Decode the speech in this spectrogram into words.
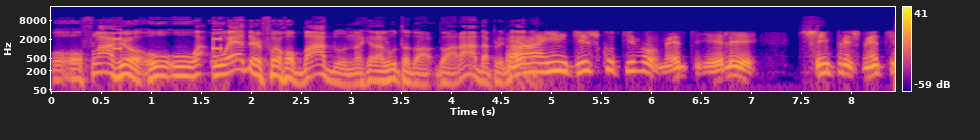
Ô, Flávio, o, o, o Éder foi roubado naquela luta do, do Arada primeiro? Ah, indiscutivelmente. Ele simplesmente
